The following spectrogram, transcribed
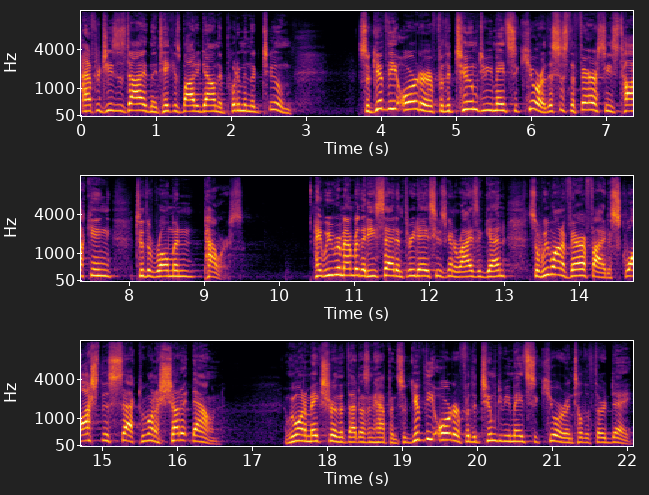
after Jesus died and they take his body down, they put him in the tomb. So give the order for the tomb to be made secure. This is the Pharisees talking to the Roman powers. Hey, we remember that he said in three days he was going to rise again. So we want to verify, to squash this sect. We want to shut it down. And we want to make sure that that doesn't happen. So give the order for the tomb to be made secure until the third day.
